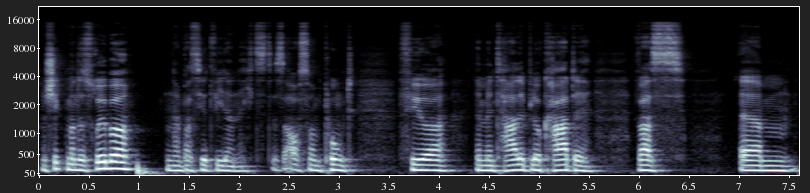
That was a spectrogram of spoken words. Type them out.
Dann schickt man das rüber und dann passiert wieder nichts. Das ist auch so ein Punkt für eine mentale Blockade, was ähm,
